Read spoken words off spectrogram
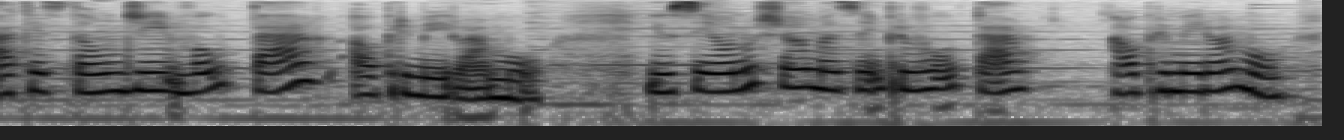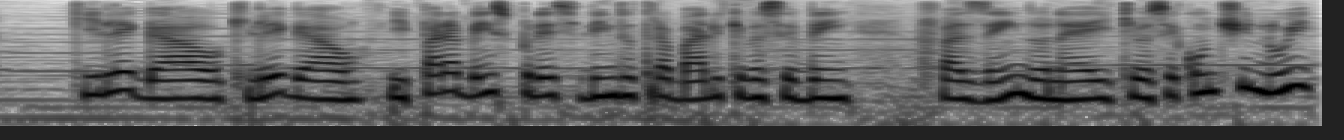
a questão de voltar ao primeiro amor. E o Senhor nos chama a sempre voltar ao primeiro amor. Que legal, que legal. E parabéns por esse lindo trabalho que você vem fazendo, né? E que você continue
